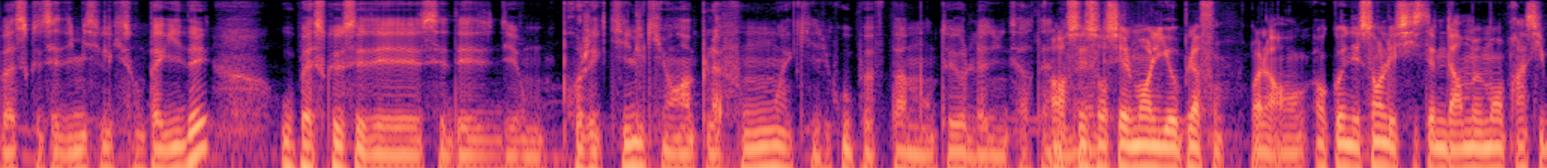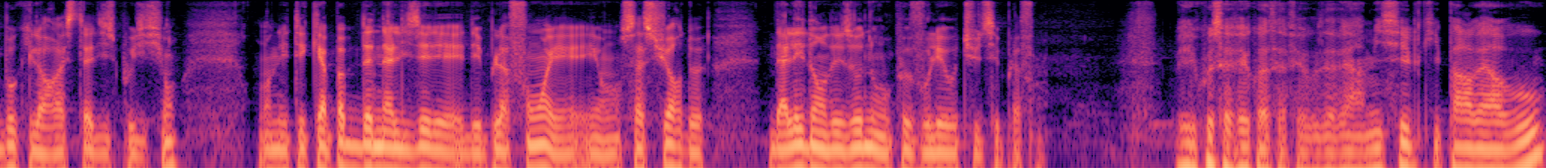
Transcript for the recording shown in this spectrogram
parce que c'est des missiles qui sont pas guidés ou parce que c'est des, des, projectiles qui ont un plafond et qui du coup peuvent pas monter au-delà d'une certaine. Alors c'est essentiellement lié au plafond. Voilà, en, connaissant les systèmes d'armement principaux qui leur restaient à disposition, on était capable d'analyser des plafonds et, on s'assure d'aller dans des zones où on peut voler au-dessus de ces plafonds. Mais du coup, ça fait quoi? Ça fait vous avez un missile qui part vers vous,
